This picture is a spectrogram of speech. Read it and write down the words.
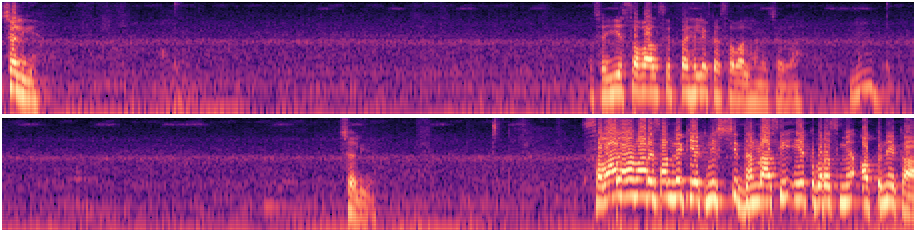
चलिए। अच्छा ये सवाल से पहले का सवाल हमें चलना है। चलिए। सवाल है हमारे सामने कि एक निश्चित धनराशि एक वर्ष में अपने का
